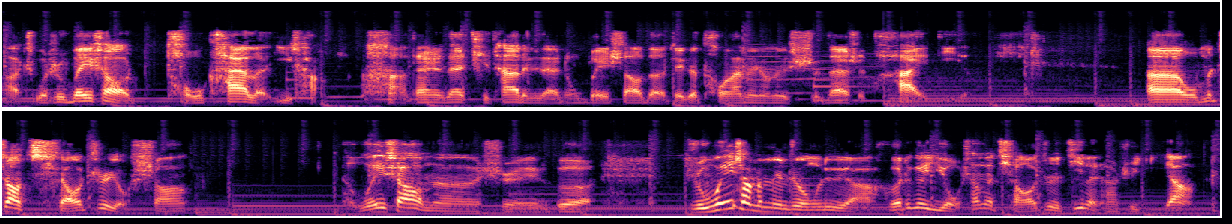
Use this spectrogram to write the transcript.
啊，只不过是威少投开了一场，哈，但是在其他的比赛中，威少的这个投篮命中率实在是太低了。呃，我们知道乔治有伤，威少呢是一个，就是威少的命中率啊和这个有伤的乔治基本上是一样的，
